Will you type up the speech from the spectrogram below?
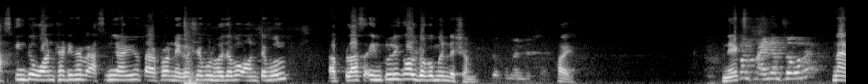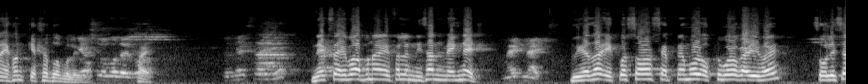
আস্কিংটো ওৱান থাৰ্টি ফাইভ আস্কিং ৰাখিছোঁ তাৰ পৰা নেগচিয়েবল হৈ যাব on table plus including all documentation হয়। নেক্সট নাই নাই এখন কেছত ল'ব লাগিব। হয়। নেক্সট আহিব? আপোনাৰ এইফালে নিচান মেগনাইট নাইট নাইট দুহেজাৰ একৈছৰ ছেপ্টেম্বৰ অক্টোবৰৰ গাড়ী হয়। চলিছে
